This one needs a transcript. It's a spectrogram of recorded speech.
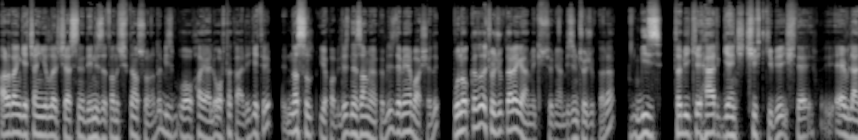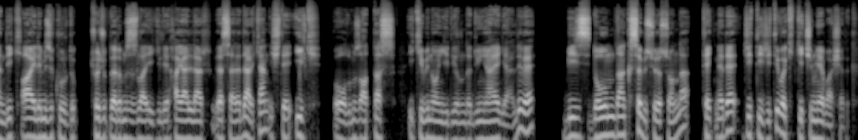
Aradan geçen yıllar içerisinde denizle tanıştıktan sonra da biz o hayali ortak hale getirip nasıl yapabiliriz, ne zaman yapabiliriz demeye başladık. Bu noktada da çocuklara gelmek istiyorum yani bizim çocuklara. Biz tabii ki her genç çift gibi işte evlendik, ailemizi kurduk, çocuklarımızla ilgili hayaller vesaire derken işte ilk oğlumuz Atlas 2017 yılında dünyaya geldi ve biz doğumdan kısa bir süre sonra teknede ciddi ciddi vakit geçirmeye başladık.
